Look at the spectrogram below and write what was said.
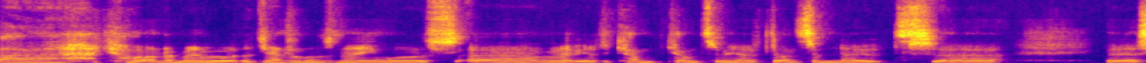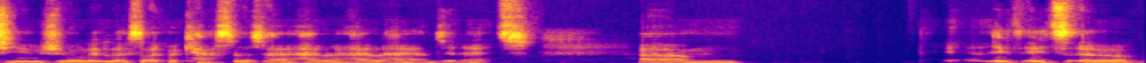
Uh, I can't remember what the gentleman's name was. Uh, maybe you have to come come to me. I've done some notes. Uh, but as usual, it looks like Picasso's had, had, a, had a hand in it. Um, it it's a,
